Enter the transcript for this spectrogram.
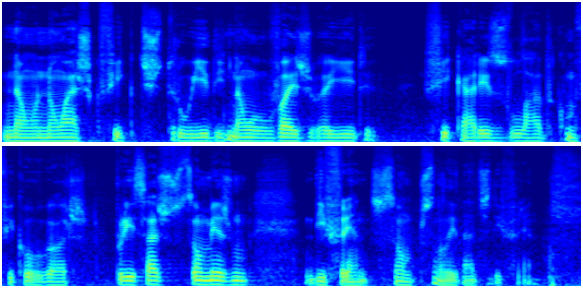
não, não acho que fique destruído e não o vejo a ir ficar isolado como ficou o. Por isso acho que são mesmo diferentes, são personalidades diferentes.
